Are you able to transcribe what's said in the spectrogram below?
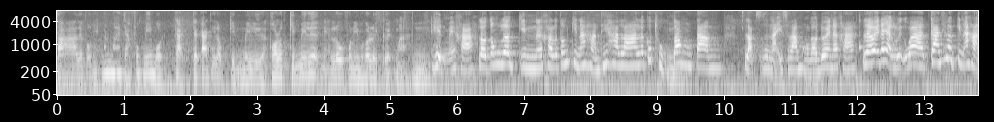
ซาอะไรพวกนี้มันมาจากพวกนี้หมดจากจากการที่เรากินไม่เลือก พอเรากินไม่เลือกเนี่ยโรคพวกนี้มันก็เลยเกิดมาอืมเห็นไหมคะ เราต้องเลือกกินนะคะ เราต้องกินอาหารที่ฮาลาลแล้วก็ถูกต้องตามหลักศาสนาอิสลามของเราด้วยนะคะ แล้วไอ้ได้อยากรู้อีกว่าการที่เรากินอาหาร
